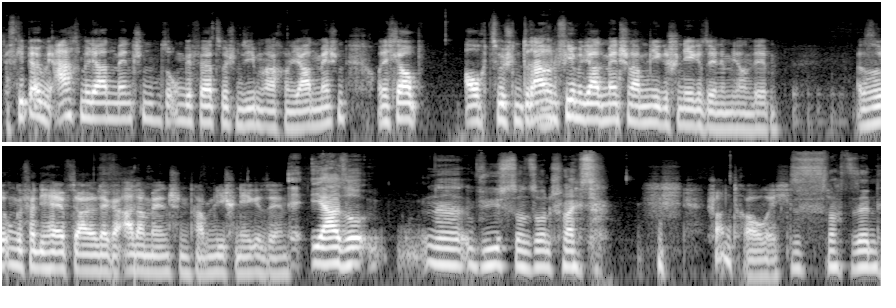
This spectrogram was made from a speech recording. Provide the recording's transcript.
es gibt ja irgendwie 8 Milliarden Menschen, so ungefähr zwischen 7 und 8 Milliarden Menschen. Und ich glaube, auch zwischen 3 und 4 Milliarden Menschen haben nie Schnee gesehen in ihrem Leben. Also so ungefähr die Hälfte aller, aller Menschen haben nie Schnee gesehen. Ja, so eine Wüste und so ein Scheiß. Schon traurig. Das macht Sinn.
